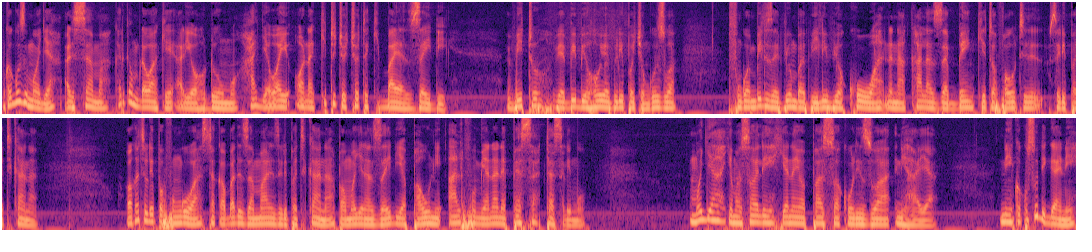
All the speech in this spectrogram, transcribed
Mkaguzi mmoja alisema katika muda wake aliyohudumu hajawahi ona kitu chochote kibaya zaidi. Vitu vya bibi huyo vilipochunguzwa funguo mbili za vyumba vilivyokuwa na nakala za benki tofauti zilipatikana wakati ulipofungua stakabadhi za mali zilipatikana pamoja na zaidi ya pauni 8 pesa taslimu. Moja ya maswali yanayopaswa kuulizwa ni haya. Ni kwa kusudi gani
